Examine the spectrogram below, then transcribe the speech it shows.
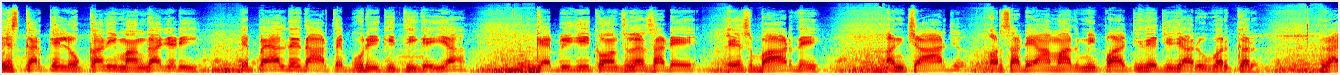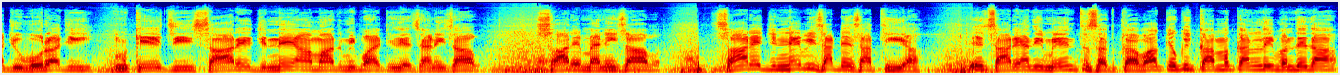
ਇਸ ਕਰਕੇ ਲੋਕਾਂ ਦੀ ਮੰਗ ਆ ਜਿਹੜੀ, ਇਹ ਪਹਿਲ ਦੇ ਆਧਾਰ ਤੇ ਪੂਰੀ ਕੀਤੀ ਗਈ ਆ। ਗੈਬੀ ਜੀ ਕਾਉਂਸਲਰ ਸਾਡੇ ਇਸ ਵਾਰਡ ਦੇ ਇੰਚਾਰਜ ਔਰ ਸਾਡੇ ਆਮ ਆਦਮੀ ਪਾਰਟੀ ਦੇ ਜੁਝਾਰੂ ਵਰਕਰ ਰਾਜੂ ਬੋਰਾ ਜੀ, ਮੁਕੇਸ਼ ਜੀ, ਸਾਰੇ ਜਿੰਨੇ ਆਮ ਆਦਮੀ ਪਾਰਟੀ ਦੇ ਸੈਣੀ ਸਾਹਿਬ, ਸਾਰੇ ਮੈਨੀ ਸਾਹਿਬ, ਸਾਰੇ ਜਿੰਨੇ ਵੀ ਸਾਡੇ ਸਾਥੀ ਆ, ਇਹ ਸਾਰਿਆਂ ਦੀ ਮਿਹਨਤ ਸਦਕਾ ਵਾ ਕਿਉਂਕਿ ਕੰਮ ਕਰਨ ਲਈ ਬੰਦੇ ਦਾ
